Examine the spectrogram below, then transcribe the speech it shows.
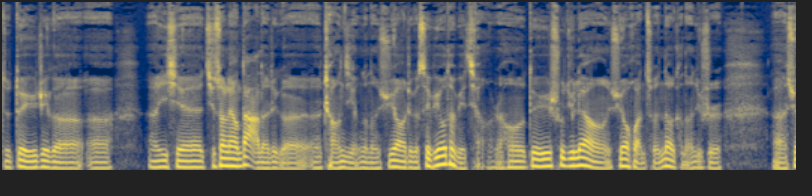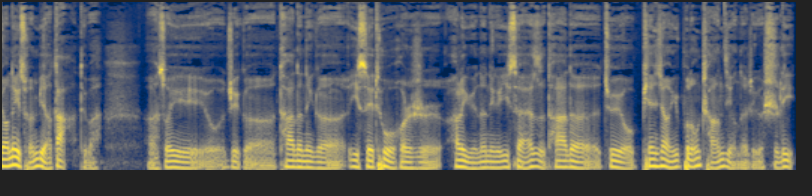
就对于这个呃呃一些计算量大的这个场景，可能需要这个 CPU 特别强。然后对于数据量需要缓存的，可能就是呃需要内存比较大，对吧？啊，所以有这个它的那个 E C Two 或者是阿里云的那个 ECS，它的就有偏向于不同场景的这个实例，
